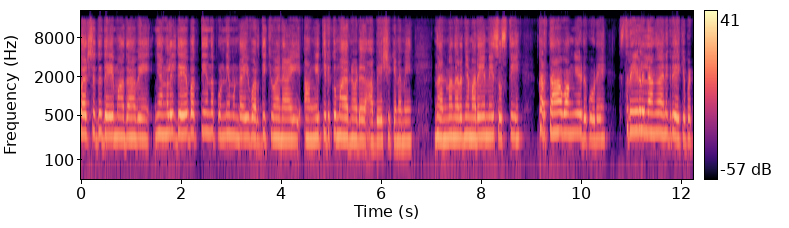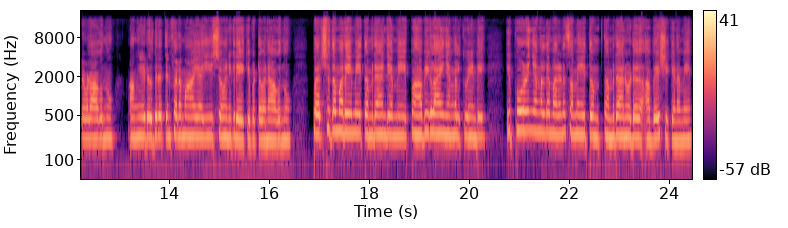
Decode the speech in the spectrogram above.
പരിശുദ്ധ ദേവമാതാവേ ഞങ്ങളിൽ ദേവഭക്തി എന്ന പുണ്യമുണ്ടായി വർദ്ധിക്കുവാനായി അങ്ങേ തിരുക്കുമാരനോട് അപേക്ഷിക്കണമേ. നന്മ നിറഞ്ഞ മറിയമേ സ്വസ്തി കർത്താവ് അങ്ങയുടെ കൂടെ സ്ത്രീകളിൽ അങ്ങ് അനുഗ്രഹിക്കപ്പെട്ടവളാകുന്നു. അങ്ങയുടെ ഉദരത്തിൻ ഫലമായ ഈശോ അനുഗ്രഹിക്കപ്പെട്ടവനാകുന്നു. പരിശുദ്ധ മറിയമേ തമ്പുരാന്റെ അമ്മേ പാപികളായ ഞങ്ങൾക്ക് വേണ്ടി ഇപ്പോഴും ഞങ്ങളുടെ മരണസമയത്തും തമ്പുരാനോട് അപേക്ഷിക്കണമേ.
